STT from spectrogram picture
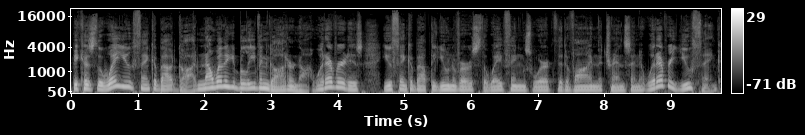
Because the way you think about God, now whether you believe in God or not, whatever it is you think about the universe, the way things work, the divine, the transcendent, whatever you think,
